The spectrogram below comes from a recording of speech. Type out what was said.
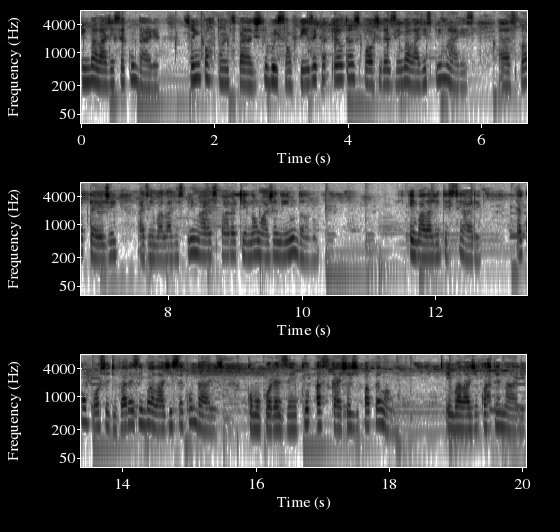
Embalagem secundária são importantes para a distribuição física e o transporte das embalagens primárias. Elas protegem as embalagens primárias para que não haja nenhum dano. Embalagem terciária é composta de várias embalagens secundárias, como por exemplo as caixas de papelão. Embalagem quaternária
